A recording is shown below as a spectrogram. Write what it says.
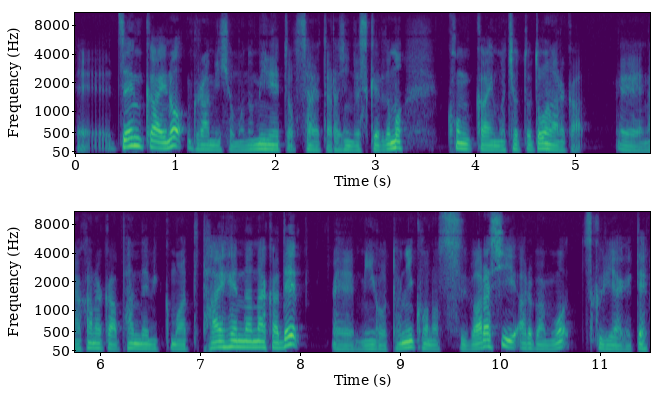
えー、前回のグラミー賞もノミネートされたらしいんですけれども、今回もちょっとどうなるか、えー、なかなかパンデミックもあって大変な中で、えー、見事にこの素晴らしいアルバムを作り上げて、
